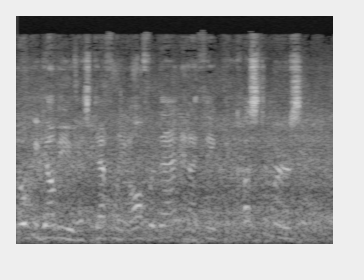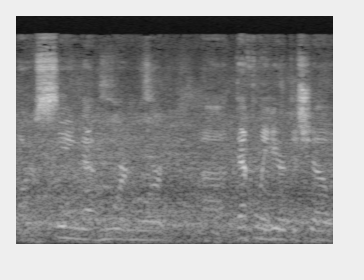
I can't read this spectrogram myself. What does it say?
OPW has definitely offered that, and I think the customers are seeing that more and more, uh, definitely here at this show.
